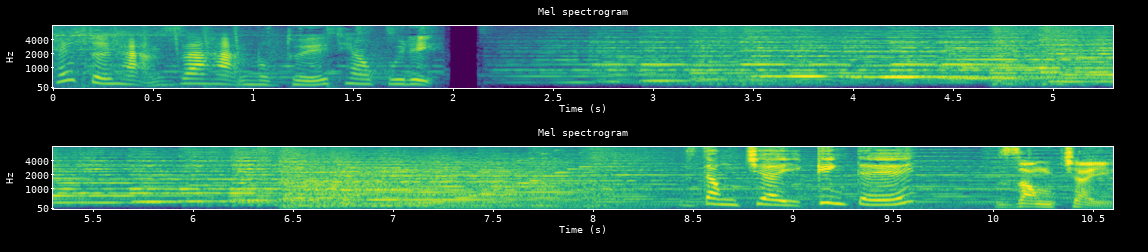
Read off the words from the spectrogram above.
hết thời hạn gia hạn nộp thuế theo quy định. Dòng chảy kinh tế, Dòng chảy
